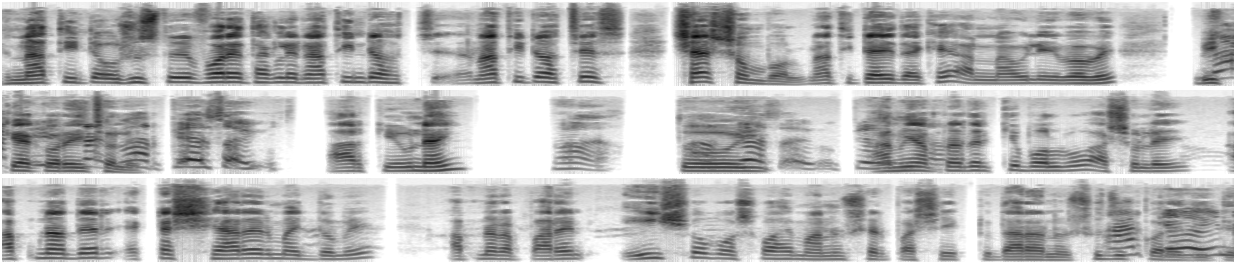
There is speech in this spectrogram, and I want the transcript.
নাতিটা অসুস্থ হয়ে পরে থাকলে নাতিটা হচ্ছে নাতিটা হচ্ছে শেষ সম্বল। নাতিটাই দেখে আর না হইলে এইভাবে ভিক্ষা করেই চলে। আর কেউ নাই। তো আমি আপনাদেরকে বলব আসলে আপনাদের একটা শেয়ারের মাধ্যমে আপনারা পারেন এইসব অসহায় মানুষের পাশে একটু দাঁড়ানোর সুযোগ করে দিতে।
